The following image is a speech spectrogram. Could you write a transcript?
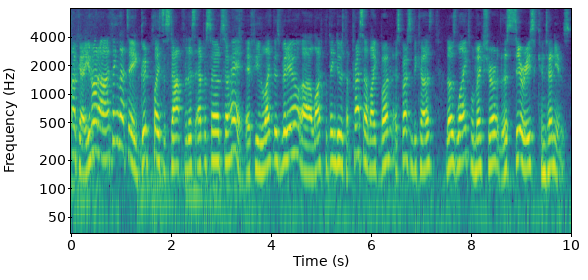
Okay, you know what? Uh, I think that's a good place to stop for this episode. So, hey, if you like this video, uh, logical thing to do is to press that like button, especially because those likes will make sure this series continues.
